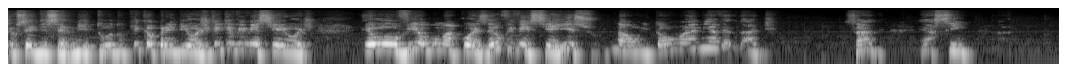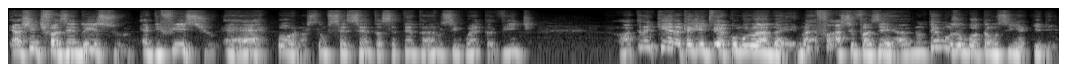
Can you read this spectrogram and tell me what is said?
eu sei discernir tudo. O que, que eu aprendi hoje? O que, que eu vivenciei hoje? Eu ouvi alguma coisa, eu vivenciei isso? Não, então não é minha verdade. Sabe? É assim. A gente fazendo isso é difícil? É, pô, nós estamos 60, 70 anos, 50, 20 a tranqueira que a gente vem acumulando aí. Não é fácil fazer. Não temos um botãozinho aqui de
